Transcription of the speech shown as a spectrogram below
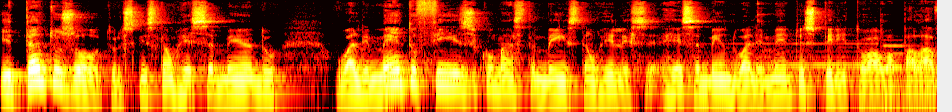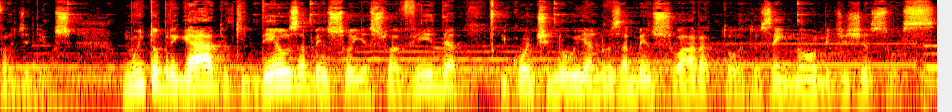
e tantos outros que estão recebendo o alimento físico, mas também estão recebendo o alimento espiritual, a palavra de Deus. Muito obrigado, que Deus abençoe a sua vida e continue a nos abençoar a todos, em nome de Jesus.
